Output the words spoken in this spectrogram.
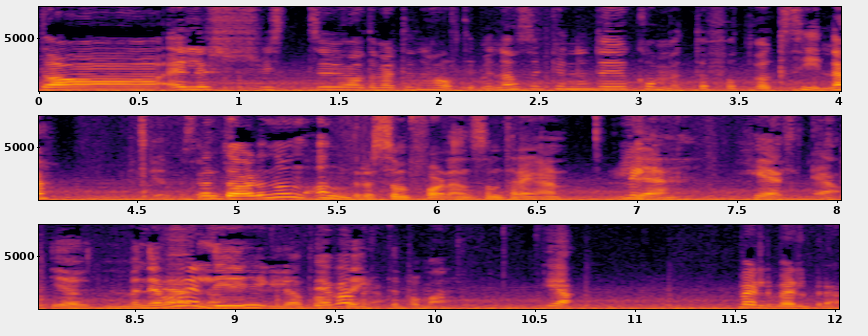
Da, ellers, hvis du hadde vært en halvtime unna, så kunne du kommet og fått vaksine. Men da er det noen andre som får den, som trenger den. Like. Helt Ja. i orden. Men det var veldig hyggelig at han tenkte tenkte på meg. Ja. Veldig, veldig bra.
